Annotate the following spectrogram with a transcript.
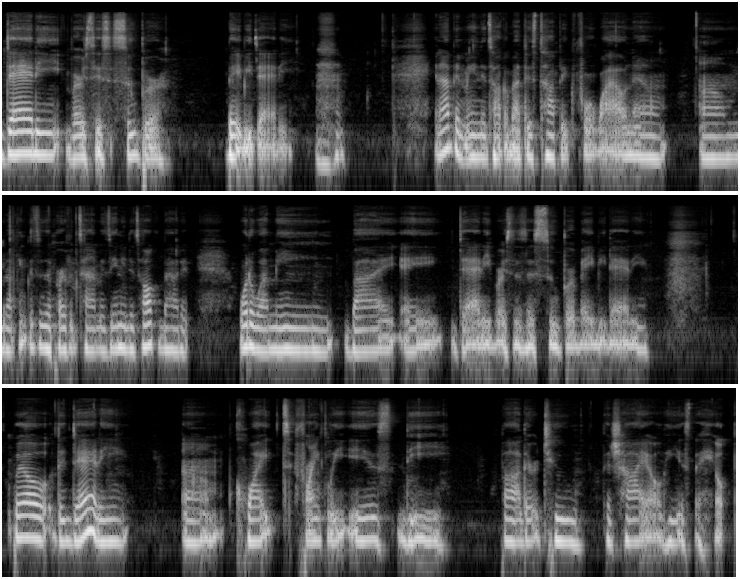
daddy versus super baby daddy. and I've been meaning to talk about this topic for a while now. Um, but I think this is a perfect time as any to talk about it. What do I mean by a daddy versus a super baby daddy? Well, the daddy, um, quite frankly, is the father to the child. He is the help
